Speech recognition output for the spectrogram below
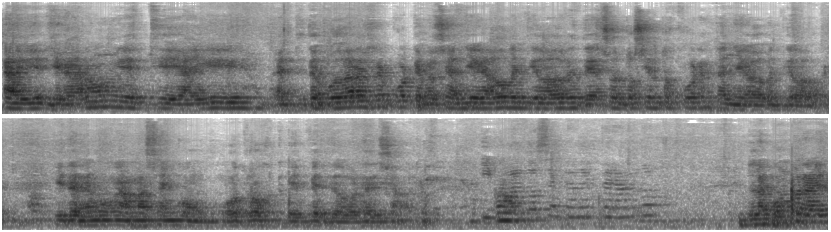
ahí llegaron, este, ahí, este, te puedo dar el reporte, pero se han llegado ventiladores, de esos 240 han llegado ventiladores. Y tenemos un almacén con otros eh, ventiladores adicionales. ¿Y cuántos se están esperando? La compra es,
